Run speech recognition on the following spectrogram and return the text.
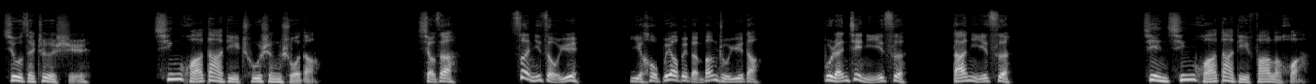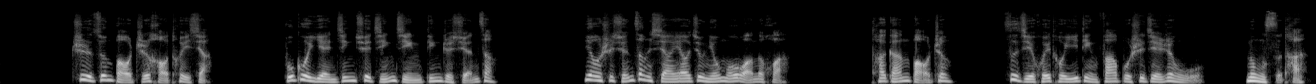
就在这时。清华大帝出声说道：“小子，算你走运，以后不要被本帮主遇到，不然见你一次打你一次。”见清华大帝发了话，至尊宝只好退下，不过眼睛却紧紧盯着玄奘。要是玄奘想要救牛魔王的话，他敢保证自己回头一定发布世界任务，弄死他。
